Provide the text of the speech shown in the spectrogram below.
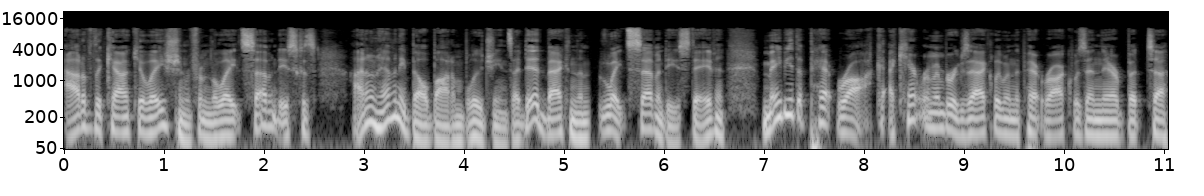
out of the calculation from the late 70s because I don't have any bell-bottom blue jeans. I did back in the late 70s, Dave, and maybe the Pet Rock. I can't remember exactly when the Pet Rock was in there, but uh,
